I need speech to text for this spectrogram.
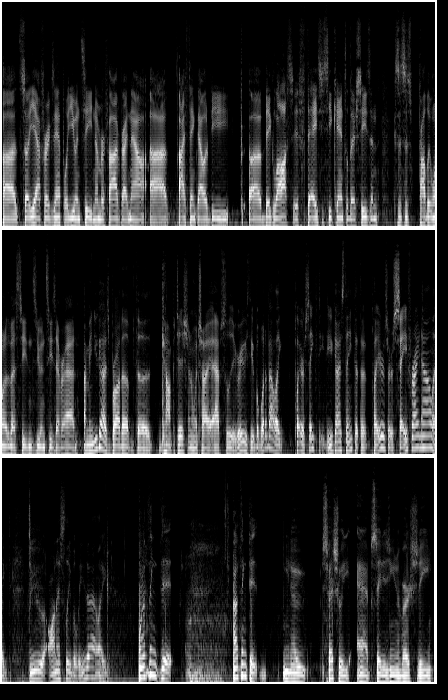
Uh, so, yeah, for example, UNC, number five right now, uh, I think that would be a big loss if the ACC canceled their season because this is probably one of the best seasons UNC's ever had. I mean, you guys brought up the competition, which I absolutely agree with you. But what about like player safety? Do you guys think that the players are safe right now? Like, do you honestly believe that? Like, Well, I think that I think that you know, especially at State University,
